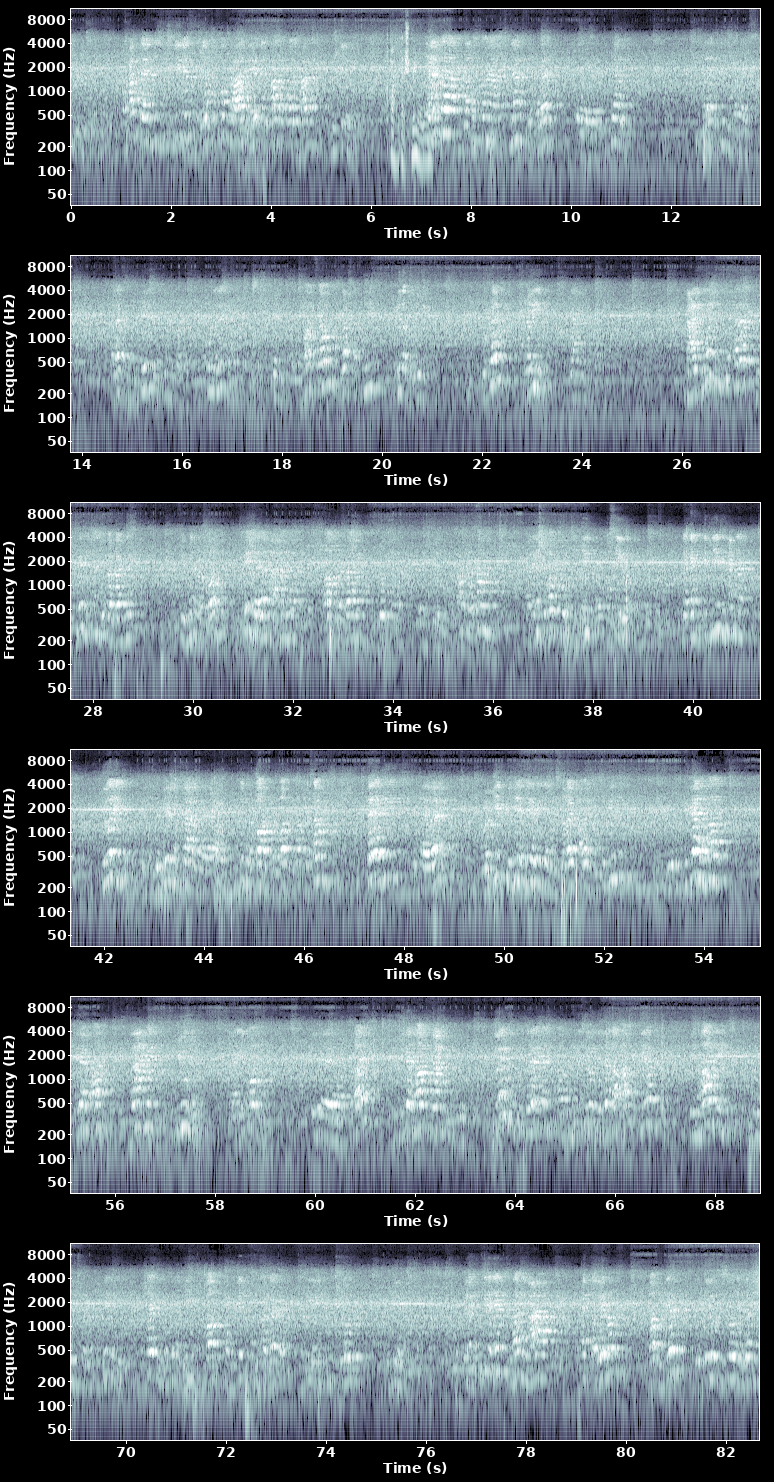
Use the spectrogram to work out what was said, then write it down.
وحتى ال experience بياخد فتره على ما يقدر يتعرف كويس على المشكلة دي آه انت مش منهم يعني الكلام ده لاحظت أنا نفس الحالات آه، كتير حالات كتير مدرس حالات كتير كتير مدرس كنا نسمع الهارد ساوند يحصل فيه reduplication وكان غريب يعني ما عرفناش ان في حالات الصغار الا لما عملنا المشكلة دي اخر ساوند ما كانش برضه تكنيك بسيط لكن التكنيك ان إحنا يورين الفيبريشن بتاع المتر البار والبار اخر ساوند باجي الحيوان وتجيب كميه كبيره جدا من السراير حوالي 50 مللي وفي اتجاه النهر اتجاه النهر بعمل فيوجن يعني دي قطر السراير في اتجاه النهر بعمل فيوجن الانتراكشن على النهر كتيره النهر المشاكل الموجوده دي بعض أو مشاكل المفاجات نتيجه إيه؟ دول كتيره الفلوس الكتيرة دي بتظهر معاها حتة بيضة ضغط الجرد والفلوس السوداء الجبنة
